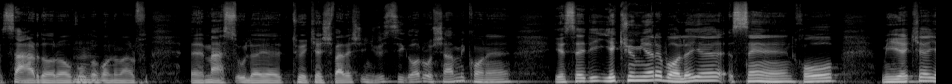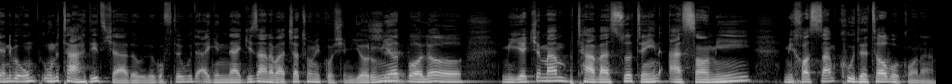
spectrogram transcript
سردارا و به قول معروف مسئولای توی کشورش اینجوری سیگار روشن می‌کنه. یه سری یکی میاره بالای سن خب میگه که یعنی به اون اونو تهدید کرده بوده. گفته بوده اگه نگی زن و بچه تو می‌کشیم. یارو میاد بالا میگه که من توسط این اسامی می‌خواستم کودتا بکنم.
